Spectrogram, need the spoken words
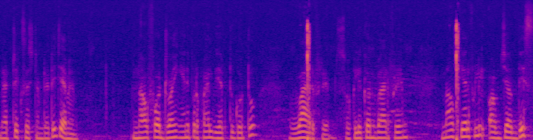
metric system that is mm now for drawing any profile we have to go to wireframe. So click on wireframe. Now carefully observe this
